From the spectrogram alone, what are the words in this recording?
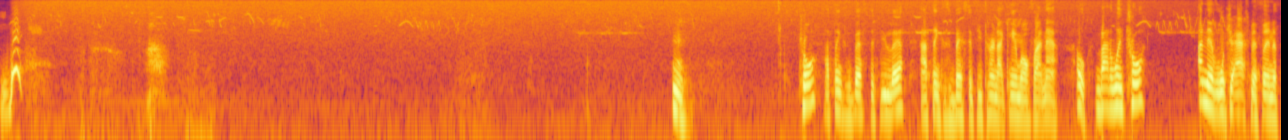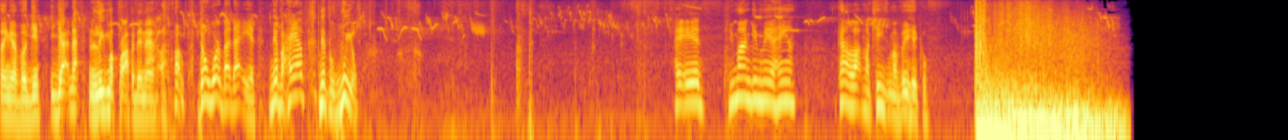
Woo! Hmm. Troy, I think it's best if you left. I think it's best if you turn that camera off right now. Oh, and by the way, Troy, I never want you to ask me for anything ever again. You got that? Now leave my property now. Don't worry about that, Ed. Never have, never will. Hey, Ed, you mind giving me a hand? I kind of locked my keys in my vehicle.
